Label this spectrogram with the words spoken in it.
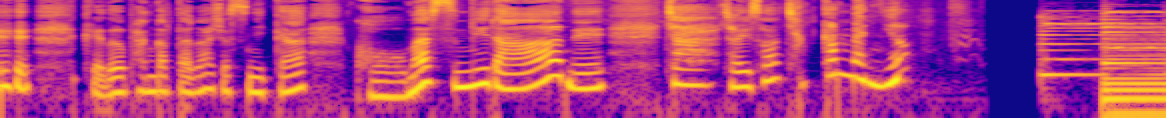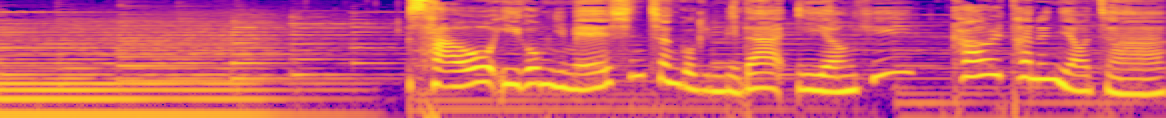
그래도 반갑다고 하셨으니까 고맙습니다. 네. 자, 저희서 잠깐만요. 4520님의 신청곡입니다. 이영희, 가을 타는 여자.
